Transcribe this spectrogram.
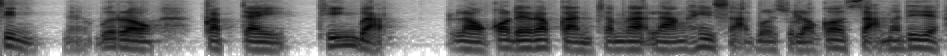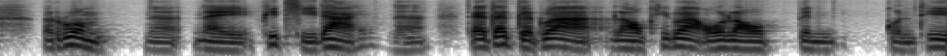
สิ้นนะเมื่อเรากลับใจทิ้งบาปเราก็ได้รับการชำระล้างให้สะอาดบริสุทธิ์เราก็สามารถที่จะร่วมนะในพิธีได้นะแต่ถ้าเกิดว่าเราคิดว่าโอ้เราเป็น คนที่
